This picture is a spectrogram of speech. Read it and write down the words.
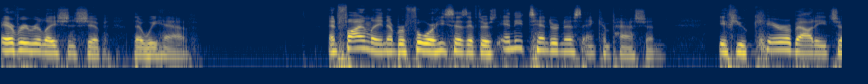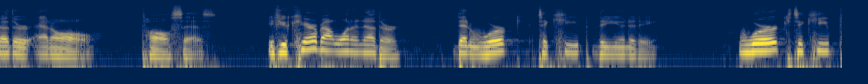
every relationship that we have. And finally, number four, he says, if there's any tenderness and compassion, if you care about each other at all, Paul says, if you care about one another, then work to keep the unity. Work to keep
